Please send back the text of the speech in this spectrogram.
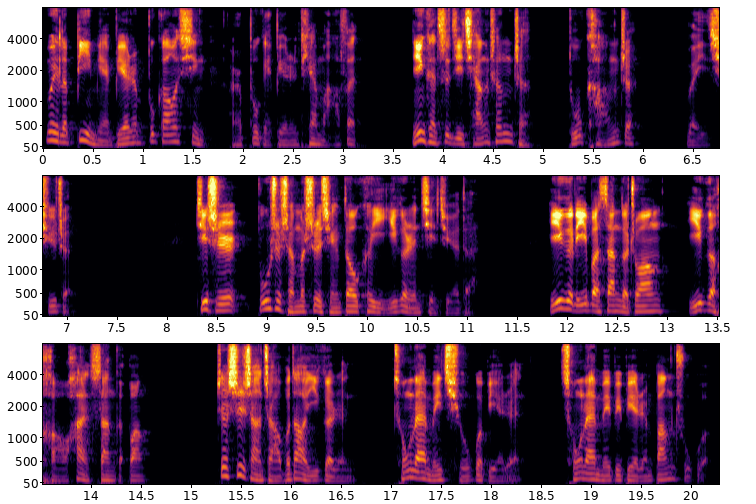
为了避免别人不高兴而不给别人添麻烦，宁肯自己强撑着、独扛着、委屈着。其实不是什么事情都可以一个人解决的，一个篱笆三个桩，一个好汉三个帮。这世上找不到一个人从来没求过别人，从来没被别人帮助过，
